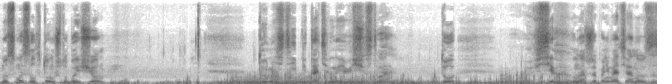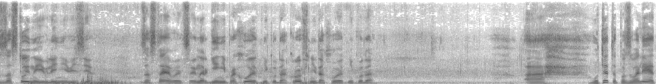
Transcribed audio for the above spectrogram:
Но смысл в том, чтобы еще донести питательные вещества до всех. У нас же, понимаете, оно застойное явление везде. Застаивается, энергия не проходит никуда, кровь не доходит никуда. А вот это позволяет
